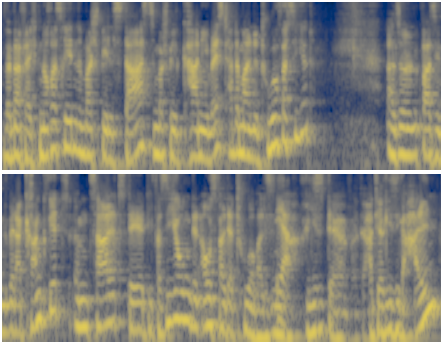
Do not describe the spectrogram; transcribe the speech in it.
wenn wir vielleicht noch was reden, zum Beispiel Stars, zum Beispiel Kanye West hatte mal eine Tour versichert. Also quasi, wenn er krank wird, ähm, zahlt der, die Versicherung den Ausfall der Tour, weil es sind ja, ja riesig, der, der hat ja riesige Hallen.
